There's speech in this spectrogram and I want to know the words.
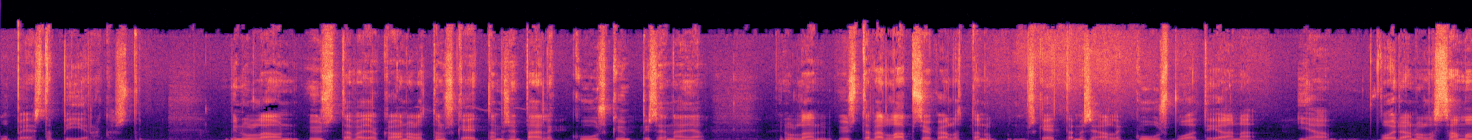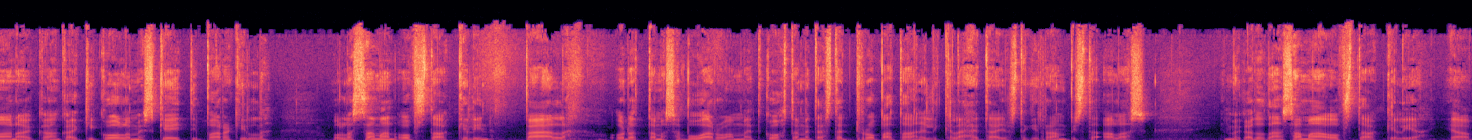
upeasta piirakosta. Minulla on ystävä, joka on aloittanut skeittaamisen päälle kuusikymppisenä ja minulla on ystävän lapsi, joka on aloittanut skeittaamisen alle kuusivuotiaana ja voidaan olla samaan aikaan kaikki kolme skeittiparkilla – olla saman obstaakkelin päällä odottamassa vuoroamme, että kohta me tästä dropataan, eli lähdetään jostakin rampista alas. Me katsotaan samaa obstaakkelia ja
